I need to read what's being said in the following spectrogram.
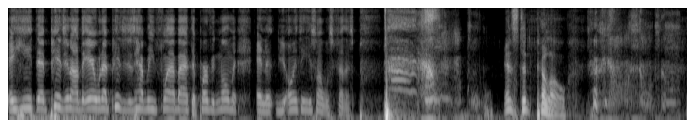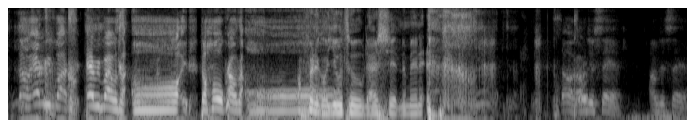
and he hit that pigeon out the air when that pigeon just happened to be flying by at the perfect moment, and the, the only thing you saw was feathers. Instant pillow. No, everybody, everybody was like, oh, the whole crowd was like, oh. I'm finna go YouTube that shit in a minute. Dog, I'm just saying, I'm just saying.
